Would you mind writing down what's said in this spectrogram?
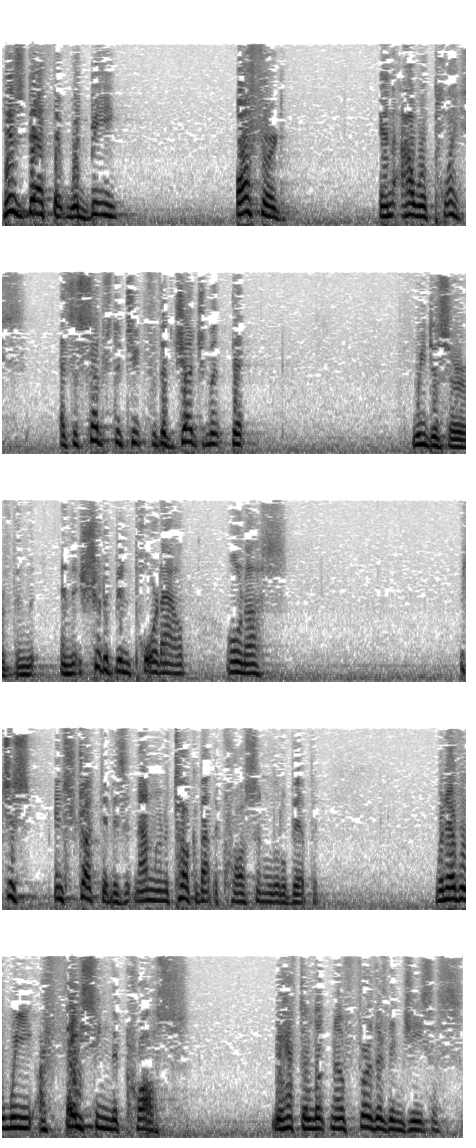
His death that would be offered in our place as a substitute for the judgment that we deserved and, and that should have been poured out on us. Which is instructive, is it? Now I'm going to talk about the cross in a little bit, but whenever we are facing the cross, we have to look no further than Jesus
